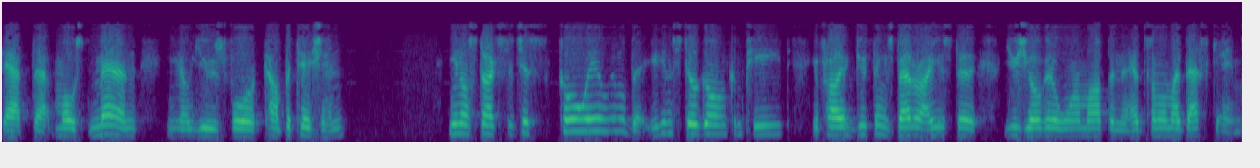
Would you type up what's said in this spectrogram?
that that most men, you know, use for competition you know, starts to just go away a little bit. You can still go and compete. You probably do things better. I used to use yoga to warm up and had some of my best games.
